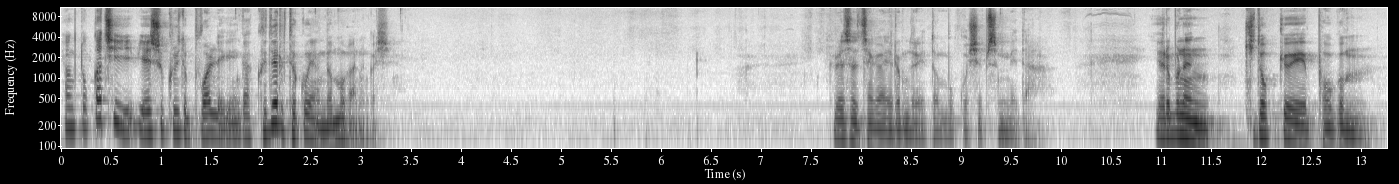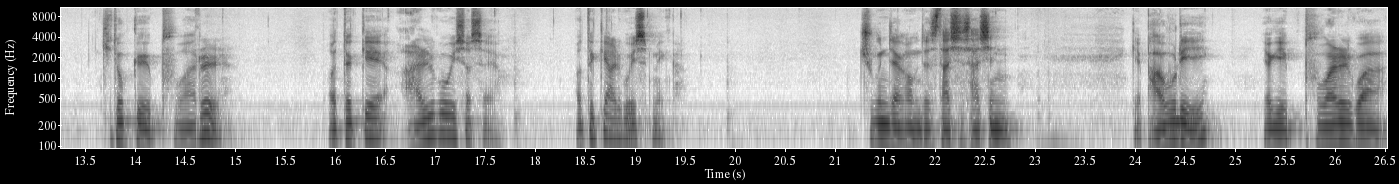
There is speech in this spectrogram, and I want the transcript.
그냥 똑같이 예수 그리스도 부활 얘기니까 그대로 듣고 그냥 넘어가는 것이. 그래서 제가 여러분들에게 또 묻고 싶습니다. 여러분은 기독교의 복음, 기독교의 부활을 어떻게 알고 있었어요? 어떻게 알고 있습니까? 죽은 자 가운데서 다시 사신 바울이 여기 부활과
